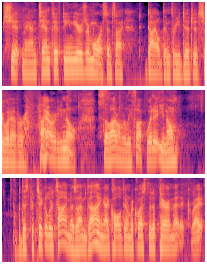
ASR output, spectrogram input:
shit, man, 10, 15 years or more since I dialed them three digits or whatever. I already know. So I don't really fuck with it, you know. But this particular time, as I'm dying, I called and requested a paramedic, right?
